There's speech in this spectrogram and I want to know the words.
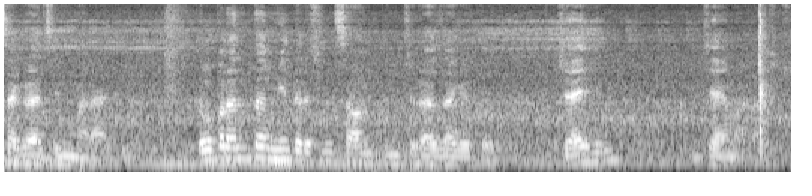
सगळंच इन मराठी. तोपर्यंत मी दर्शन सावंत तुमची रजा घेतो. जय हिंद जय महाराष्ट्र.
